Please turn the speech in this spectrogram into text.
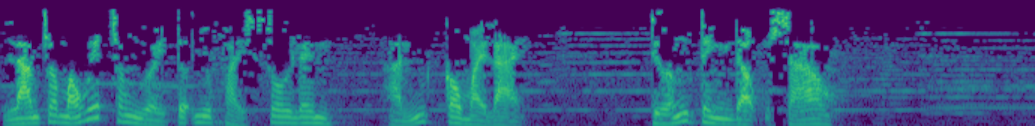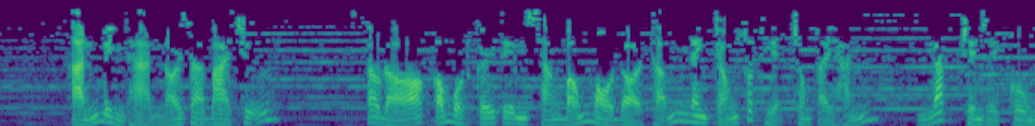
làm cho máu huyết trong người tựa như phải sôi lên, hắn câu mày lại. Tướng tình động sao? Hắn bình thản nói ra ba chữ, sau đó có một cây tên sáng bóng màu đỏ thẫm nhanh chóng xuất hiện trong tay hắn, lắp trên dây cung.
